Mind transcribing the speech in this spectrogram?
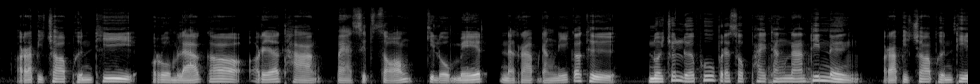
ำรับผิดชอบพื้นที่รวมแล้วก็ระยะทาง 82 กิโลเมตรนะครับ ดังนี้ก็คือ หน่วยช่วยเหลือผู้ประสบภัยทางน้ำที่ 1 รับผิดชอบพื้นที่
